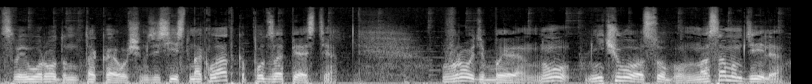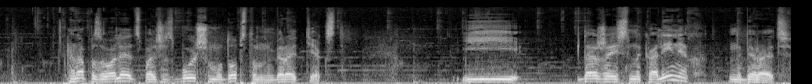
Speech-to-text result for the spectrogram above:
своего рода, ну такая, в общем, здесь есть накладка под запястье. Вроде бы, ну, ничего особого. На самом деле, она позволяет с, больш... с большим удобством набирать текст. И даже если на коленях набирать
